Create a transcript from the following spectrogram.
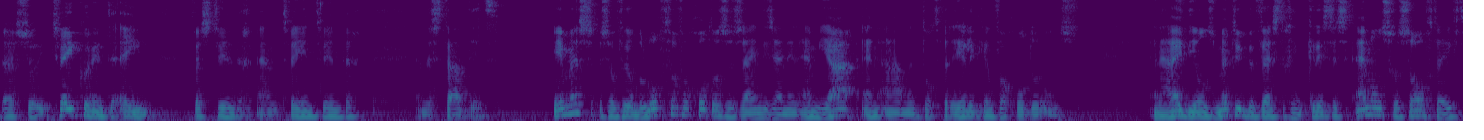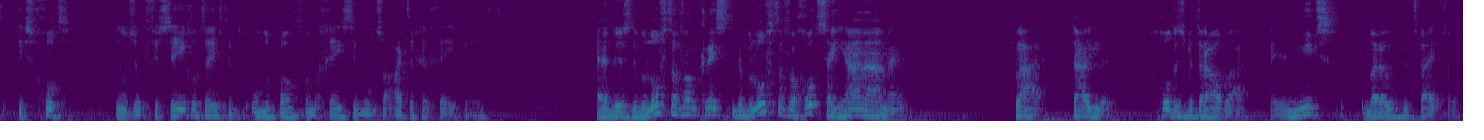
uh, sorry, 2 Korinthe 1 vers 20 en 22. En er staat dit. Immers, zoveel beloften van God als er zijn, die zijn in hem ja en amen tot verheerlijking van God door ons. En hij die ons met u bevestigt in Christus en ons gezalfd heeft, is God, die ons ook verzegeld heeft en het onderpand van de geest in onze harten gegeven heeft. En dus de beloften van, Christ, de beloften van God zijn ja en. Klaar, duidelijk. God is betrouwbaar. Er is niets om daarover te twijfelen.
